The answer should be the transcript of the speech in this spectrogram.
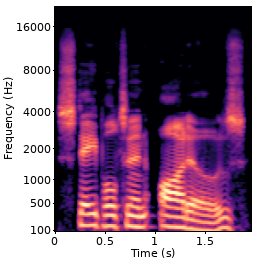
Stapleton Autos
